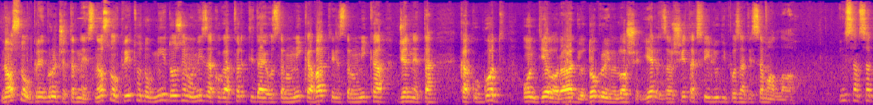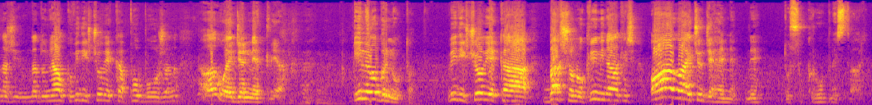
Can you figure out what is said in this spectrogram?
na osnovu broj 14, na osnovu prijethodnog nije dozvoljeno ni za koga tvrti da je od stanovnika vatri ili stanovnika dženeta, kako god on dijelo radio, dobro ili loše, jer završetak svi ljudi poznati samo Allah. Nisam sad na, na dunjalku, vidiš čovjeka pobožan, a ovo je dženetlija. Ili obrnuto. Vidiš čovjeka baš ono kriminalno, kažeš, ovaj će u džehennem. Ne, to su krupne stvari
